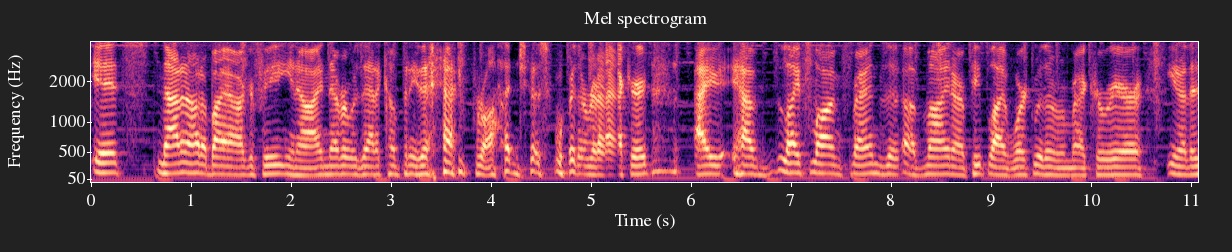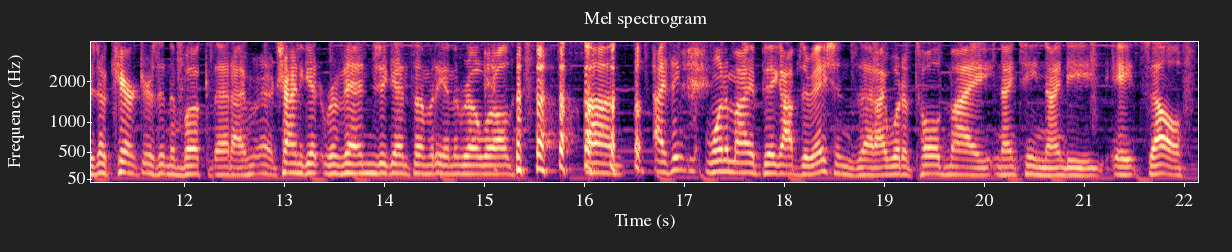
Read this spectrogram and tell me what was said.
it's not an autobiography. You know, I never was at a company that had fraud, just for the record. I have lifelong friends of mine, are people I've worked with over my career. You know, there's no characters in the book that I'm uh, trying to get revenge against somebody in the real world. um, I think one of my big observations that I would have told my 1998 self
